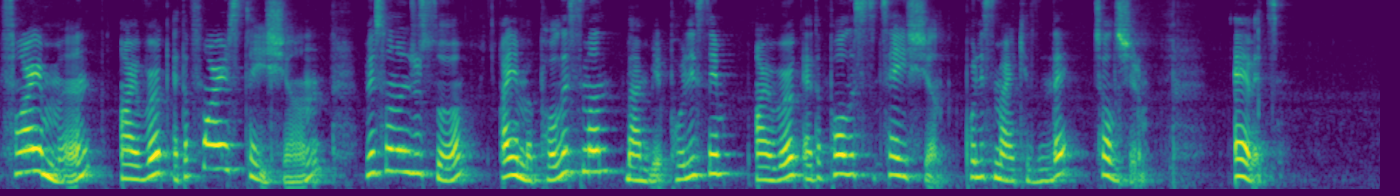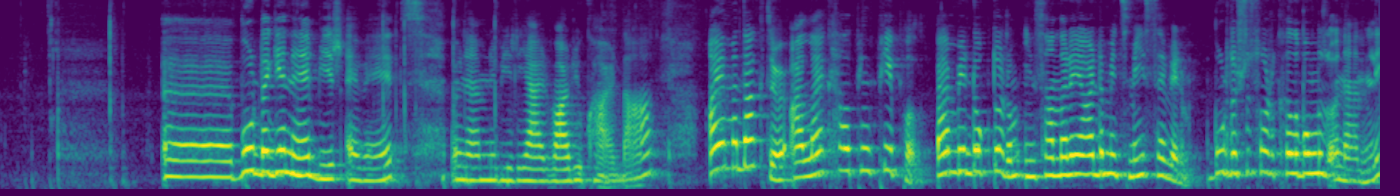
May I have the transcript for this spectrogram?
fireman. I work at a fire station. Ve sonuncusu I am a policeman. Ben bir polisim. I work at a police station. Polis merkezinde çalışırım. Evet. Ee, burada gene bir evet önemli bir yer var yukarıda. I am a doctor. I like helping people. Ben bir doktorum. İnsanlara yardım etmeyi severim. Burada şu soru kalıbımız önemli.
